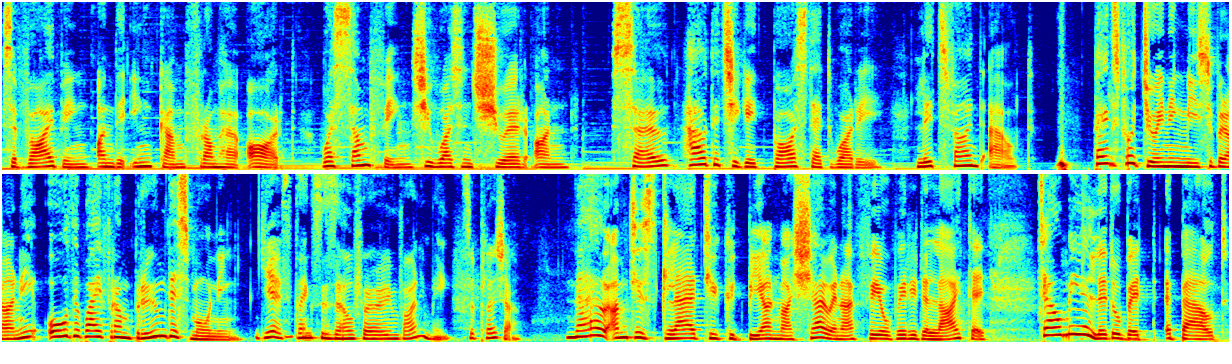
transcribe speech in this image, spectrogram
surviving on the income from her art was something she wasn't sure on. So, how did she get past that worry? Let's find out. Thanks for joining me, Sabrani, all the way from Broome this morning. Yes, thanks, Lizelle, for inviting me. It's a pleasure. No, I'm just glad you could be on my show and I feel very delighted. Tell me a little bit about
